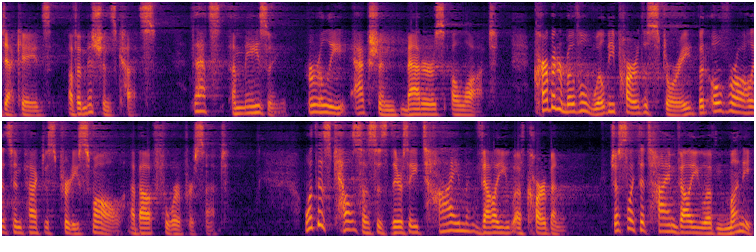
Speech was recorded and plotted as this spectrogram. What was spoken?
decades of emissions cuts. That's amazing. Early action matters a lot. Carbon removal will be part of the story, but overall its impact is pretty small, about 4%. What this tells us is there's a time value of carbon, just like the time value of money.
